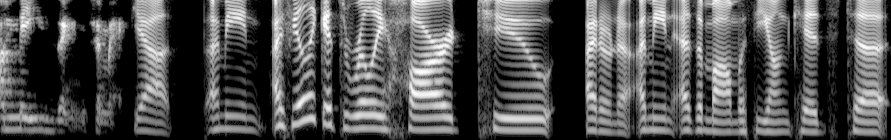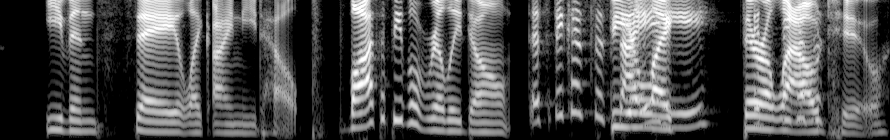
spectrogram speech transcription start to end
amazing to me. Yeah. I mean, I feel like it's really hard to, I don't know. I mean, as a mom with young kids to even say, like, I need help. Lots of people really don't. That's because Feel society like They're allowed to.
